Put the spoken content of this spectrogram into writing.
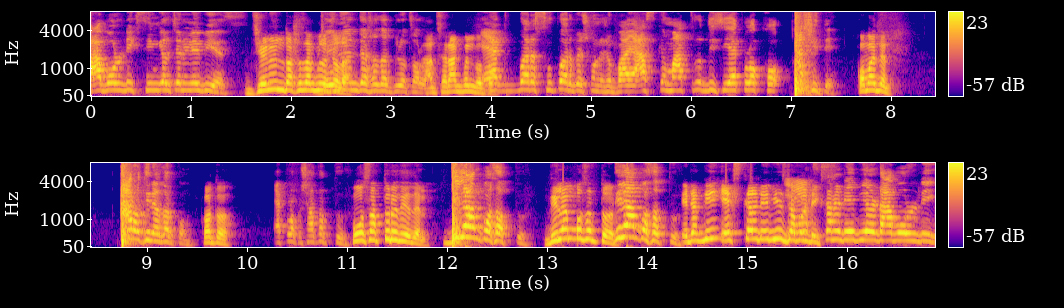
double disc single channel ABS genuine দশ হাজার চলা। জেনুইন 10000 কিলো চলা। আচ্ছা রাখবেন একবারে সুপার কন্ডিশন ভাই আজকে মাত্র দিছি 1 লক্ষ 80 তে কমাই দেন। আরও 3000 কম। কত? 1 লক্ষ 77 পঁচাত্তরে দিয়ে দেন। দিলাম 75 দিলাম পঁচাত্তর। দিলাম 75 এটা কি এক্স এবিএস ডাবল ডিক্স এখানে ডেবিয়ার ডাবল ডিক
